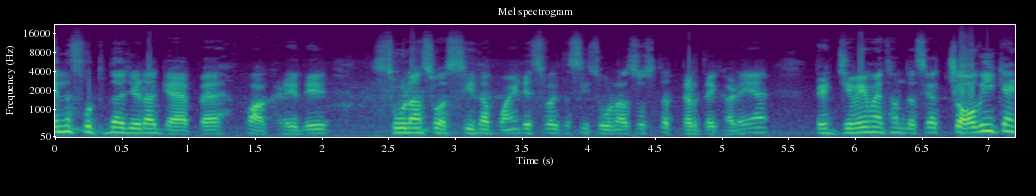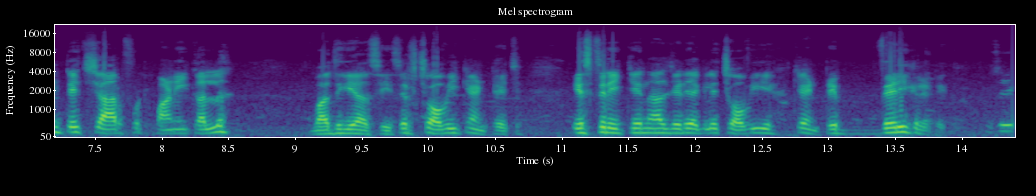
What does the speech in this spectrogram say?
3 ਫੁੱਟ ਦਾ ਜਿਹੜਾ ਗੈਪ ਹੈ ਭਾਖੜੇ ਦੇ 1680 ਦਾ ਪੁਆਇੰਟ ਇਸ ਵਕਤ ਅਸੀਂ 1677 ਤੇ ਖੜੇ ਆ ਤੇ ਜਿਵੇਂ ਮੈਂ ਤੁਹਾਨੂੰ ਦੱਸਿਆ 24 ਘੰਟੇ 'ਚ 4 ਫੁੱਟ ਪਾਣੀ ਕੱਲ ਵੱਧ ਗਿਆ ਸੀ ਸਿਰਫ 24 ਘੰਟੇ 'ਚ। ਇਸ ਤਰੀਕੇ ਨਾਲ ਜਿਹੜੇ ਅਗਲੇ 24 ਘੰਟੇ ਵੈਰੀ ਕ੍ਰਿਟੀਕਲ ਤੁਸੀਂ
